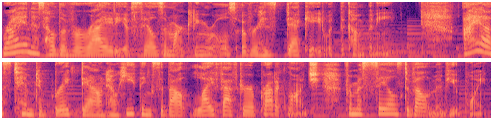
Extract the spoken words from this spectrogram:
Ryan has held a variety of sales and marketing roles over his decade with the company. I asked him to break down how he thinks about life after a product launch from a sales development viewpoint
